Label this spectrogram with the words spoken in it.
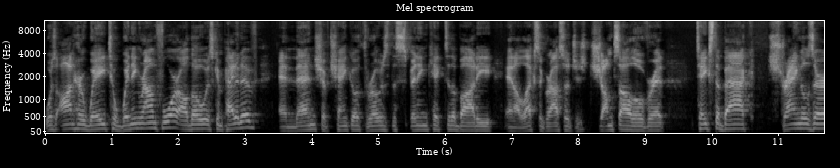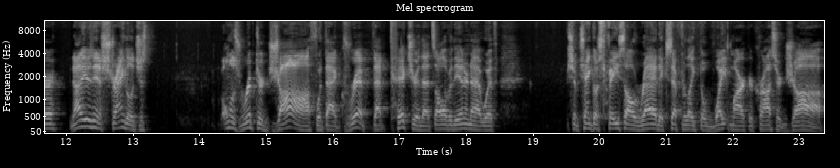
was on her way to winning round four, although it was competitive. And then Shevchenko throws the spinning kick to the body, and Alexa Grasso just jumps all over it, takes the back, strangles her. Not even a strangle, just almost ripped her jaw off with that grip. That picture that's all over the internet with Shevchenko's face all red, except for like the white mark across her jaw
